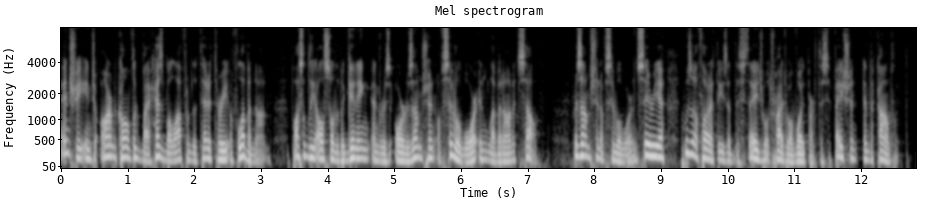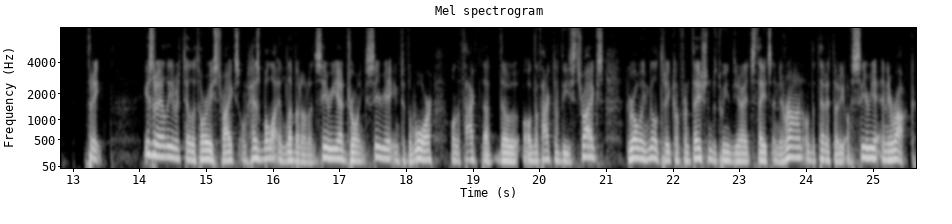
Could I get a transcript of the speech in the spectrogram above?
Entry into armed conflict by Hezbollah from the territory of Lebanon, possibly also the beginning and res- or resumption of civil war in Lebanon itself. Resumption of civil war in Syria, whose authorities at this stage will try to avoid participation in the conflict. 3. Israeli retaliatory strikes on Hezbollah in Lebanon and Syria, drawing Syria into the war on the fact that the, on the fact of these strikes, growing military confrontation between the United States and Iran on the territory of Syria and Iraq,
